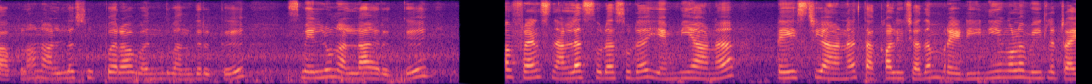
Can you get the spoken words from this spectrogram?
பார்க்கலாம். நல்லா சூப்பராக வந்து வந்திருக்கு. ஸ்மெல்லும் நல்லா இருக்குது ஃப்ரெண்ட்ஸ் நல்லா சுட சுட எம்மியான டேஸ்டியான தக்காளி சாதம் ரெடி நீங்களும் வீட்டில் ட்ரை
